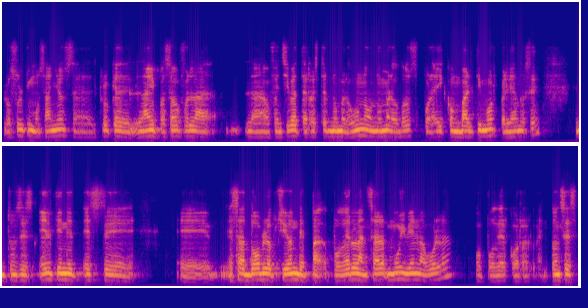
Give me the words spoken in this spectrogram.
los últimos años, eh, creo que el año pasado fue la, la ofensiva terrestre número uno o número dos, por ahí con Baltimore peleándose. Entonces, él tiene ese, eh, esa doble opción de poder lanzar muy bien la bola o poder correrla. Entonces,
